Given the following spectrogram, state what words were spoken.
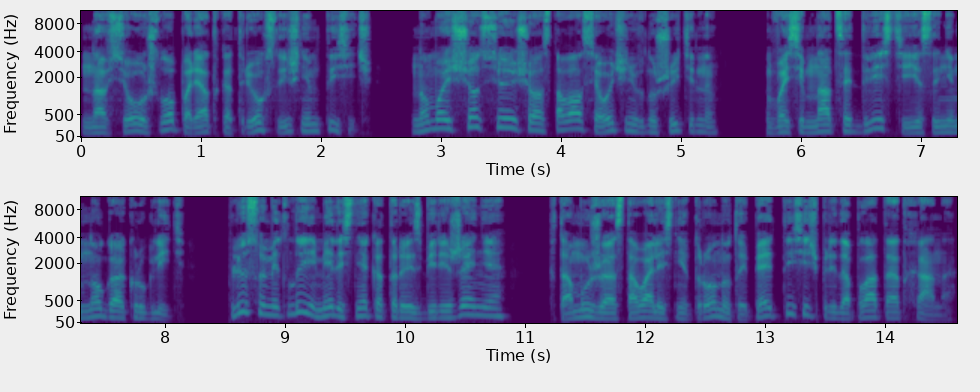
На все ушло порядка трех с лишним тысяч, но мой счет все еще оставался очень внушительным. 18 200, если немного округлить. Плюс у метлы имелись некоторые сбережения, к тому же оставались нетронуты 5 тысяч предоплаты от хана.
